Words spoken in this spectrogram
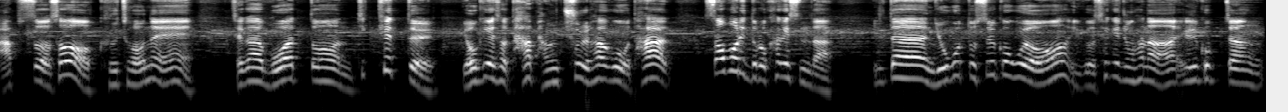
앞서서 그 전에 제가 모았던 티켓들 여기에서 다 방출하고 다 써버리도록 하겠습니다. 일단 요것도 쓸 거고요. 이거 3개 중 하나 7장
